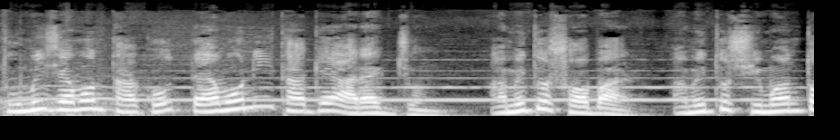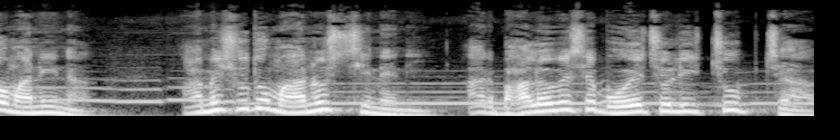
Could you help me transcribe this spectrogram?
তুমি যেমন থাকো, তেমনই থাকে আর একজন আমি তো সবার, আমি তো সীমান্ত মানি না। আমি শুধু মানুষ চিনে নি আর ভালোবেসে বয়ে চলি চুপচাপ।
